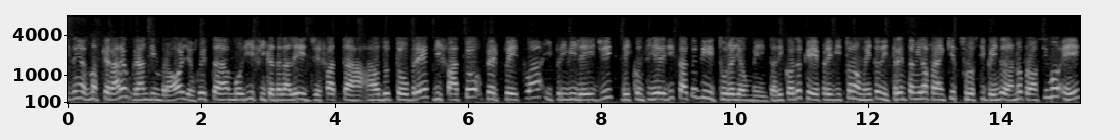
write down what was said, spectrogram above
bisogna smascherare un grande imbroglio. Questa modifica della legge fatta ad ottobre di fatto perpetua i privilegi dei consiglieri di Stato e addirittura li aumenta. Ricordo che è previsto un aumento di 30.000 franchi sullo stipendio l'anno prossimo e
